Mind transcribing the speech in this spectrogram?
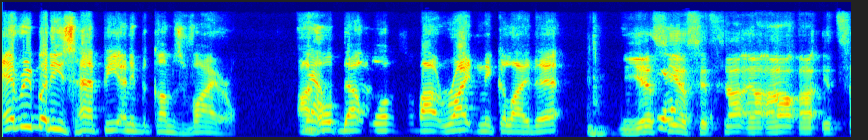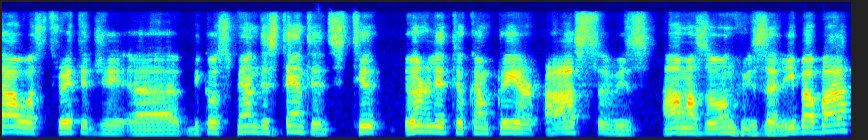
everybody's happy and it becomes viral. I yeah. hope that was about right, Nikolay. There. Yes, yeah. yes, it's our, our, it's our strategy uh, because we understand it's too early to compare us with Amazon with Alibaba,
